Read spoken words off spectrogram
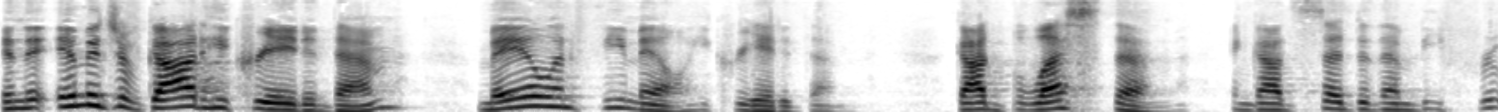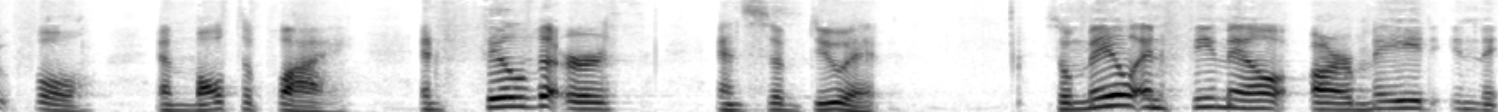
In the image of God, he created them. Male and female, he created them. God blessed them, and God said to them, Be fruitful and multiply, and fill the earth and subdue it. So, male and female are made in the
